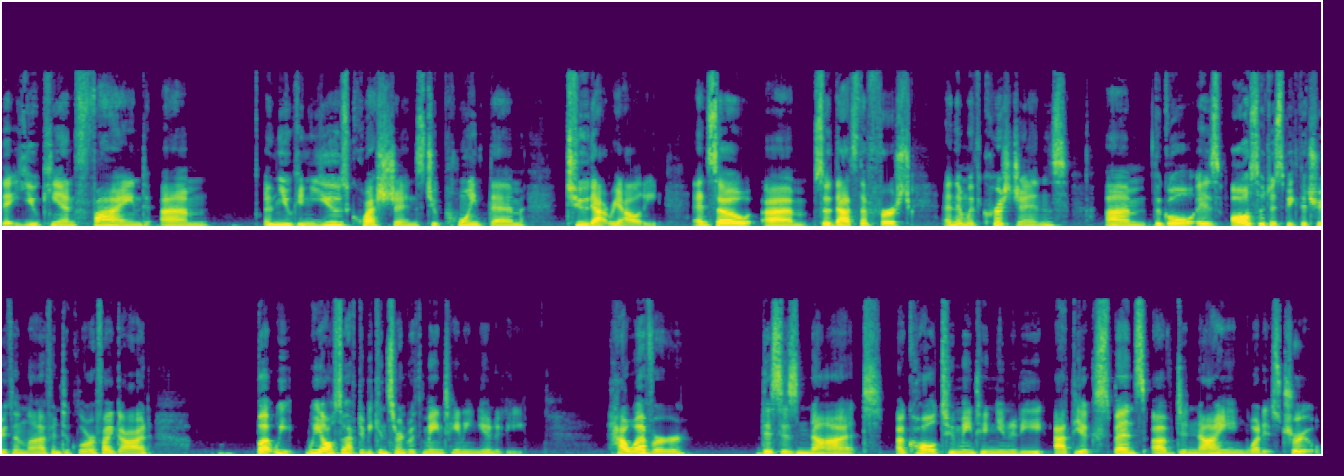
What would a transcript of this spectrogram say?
that you can find um, and you can use questions to point them to that reality. And so um, so that's the first. And then with Christians, um, the goal is also to speak the truth in love and to glorify God, but we we also have to be concerned with maintaining unity. However, this is not a call to maintain unity at the expense of denying what is true.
